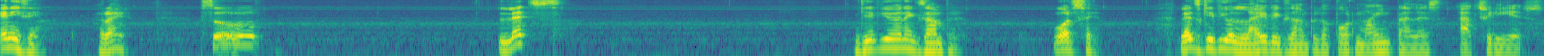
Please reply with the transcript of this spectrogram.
anything, right? So let's give you an example. What say? Let's give you a live example of what Mind Palace actually is.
